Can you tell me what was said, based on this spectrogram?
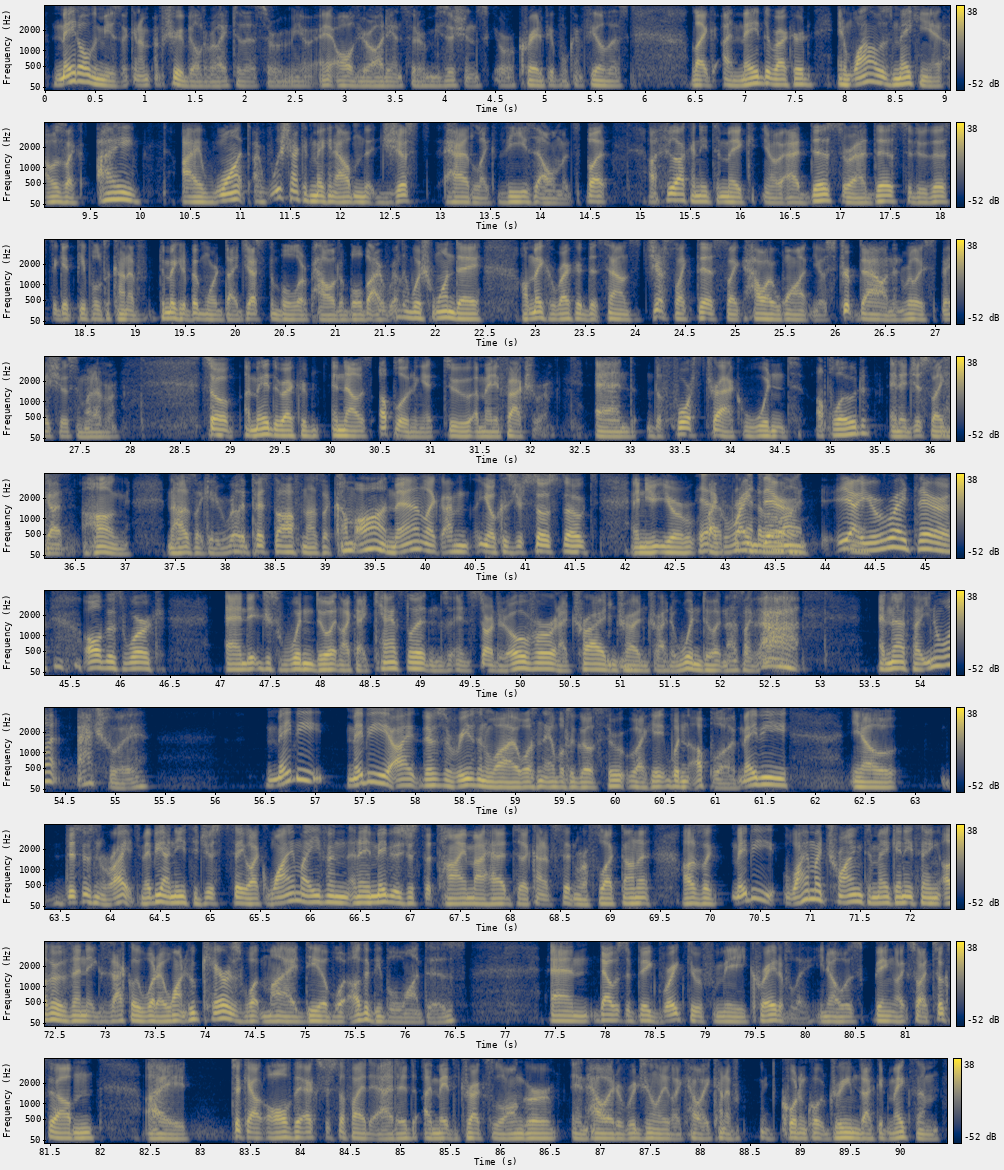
made all the music, and I'm, I'm, sure you'll be able to relate to this, or you know, all of your audience that are musicians or creative people can feel this. Like I made the record, and while I was making it, I was like, I, I want, I wish I could make an album that just had like these elements, but I feel like I need to make, you know, add this or add this to do this to get people to kind of to make it a bit more digestible or palatable. But I really wish one day I'll make a record that sounds just like this, like how I want, you know, stripped down and really spacious and whatever. So I made the record and now I was uploading it to a manufacturer and the fourth track wouldn't upload and it just like got hung. And i was like getting really pissed off and i was like come on man like i'm you know because you're so stoked and you, are yeah, like right the there. yeah, yeah, you're right there all this work and it just wouldn't do it and like i canceled it and, and started over and i tried and tried and tried and it wouldn't do it and i was like ah. And then i thought you know what? Actually maybe maybe i there's a reason why i wasn't able to go through like it wouldn't upload. Maybe you know, this isn't right. Maybe I need to just say, like, why am I even? And maybe it was just the time I had to kind of sit and reflect on it. I was like, maybe why am I trying to make anything other than exactly what I want? Who cares what my idea of what other people want is? And that was a big breakthrough for me creatively. You know, it was being like, so I took the album, I took out all the extra stuff I had added. I made the tracks longer and how I'd originally, like, how I kind of quote unquote dreamed I could make them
